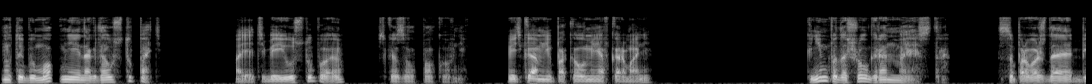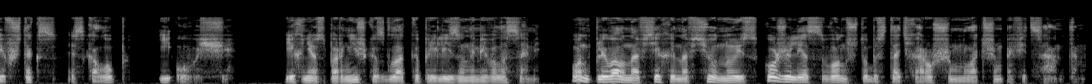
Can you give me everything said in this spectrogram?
«Но ты бы мог мне иногда уступать». «А я тебе и уступаю», — сказал полковник. «Ведь камни пока у меня в кармане». К ним подошел гран-маэстро сопровождая бифштекс, эскалоп и овощи. Их нес парнишка с гладко прилизанными волосами. Он плевал на всех и на все, но из кожи лез вон, чтобы стать хорошим младшим официантом.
